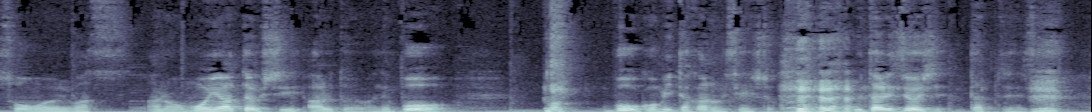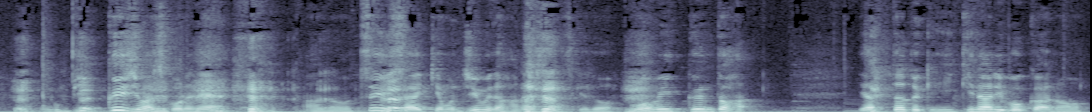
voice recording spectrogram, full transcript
そう思います。あの思い当たる節あると思えばね。某、まあ、某五味貴則選手とかも 打たれ強いだったんですけどびっくりしましたこれね。あのつい最近もジムで話したんですけど五味君とはやった時にいきなり僕あの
